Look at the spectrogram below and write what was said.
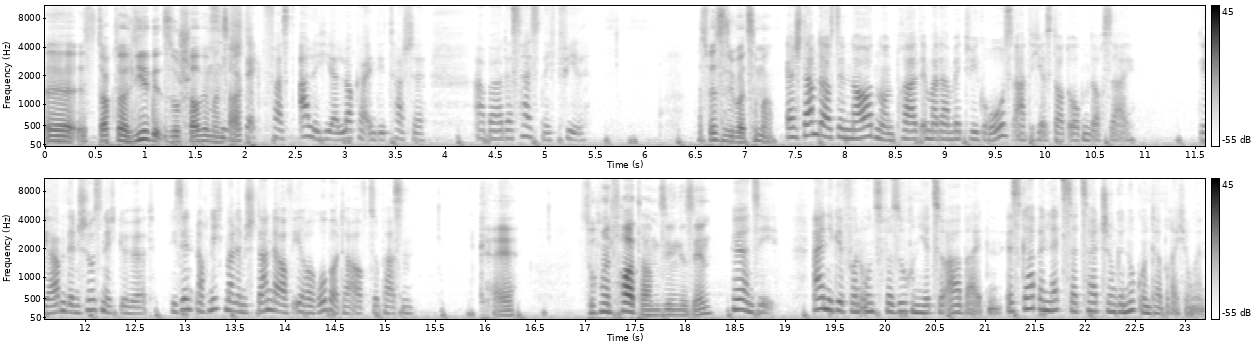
Äh, ist Dr. Ge- so schlau, wie man Sie sagt? steckt fast alle hier locker in die Tasche. Aber das heißt nicht viel. Was wissen Sie über Zimmer? Er stammt aus dem Norden und prahlt immer damit, wie großartig es dort oben doch sei. Die haben den Schuss nicht gehört. Die sind noch nicht mal imstande, auf ihre Roboter aufzupassen. Okay. Ich suche meinen Vater, haben Sie ihn gesehen? Hören Sie, einige von uns versuchen hier zu arbeiten. Es gab in letzter Zeit schon genug Unterbrechungen.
